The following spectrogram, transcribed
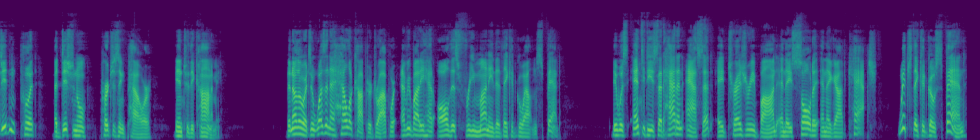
didn't put additional purchasing power into the economy. In other words, it wasn't a helicopter drop where everybody had all this free money that they could go out and spend. It was entities that had an asset, a treasury bond, and they sold it and they got cash, which they could go spend,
